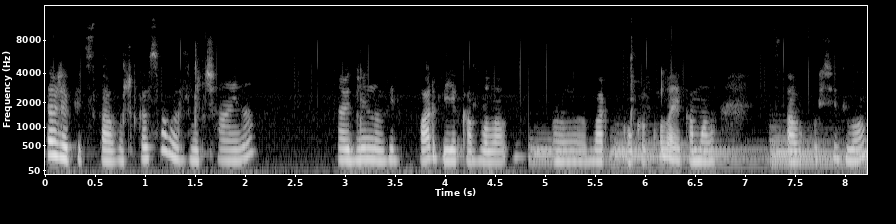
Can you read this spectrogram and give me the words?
Це вже підставочка сама звичайна. На відміну від Барбі, яка була е, Барбі Кока-Кола, яка мала підставку сідло.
